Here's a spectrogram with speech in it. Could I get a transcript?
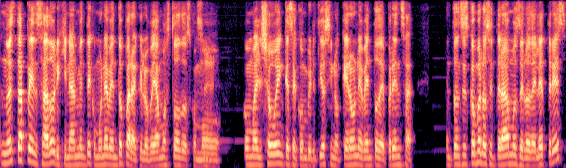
no está pensado originalmente como un evento para que lo veamos todos, como, como el show en que se convirtió, sino que era un evento de prensa. Entonces, ¿cómo nos enterábamos de lo del E3?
